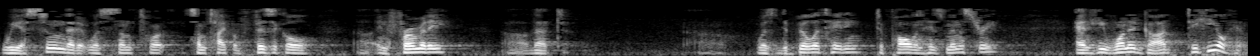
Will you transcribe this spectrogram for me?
We assume that it was some, tor- some type of physical uh, infirmity uh, that uh, was debilitating to Paul in his ministry and he wanted God to heal him.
